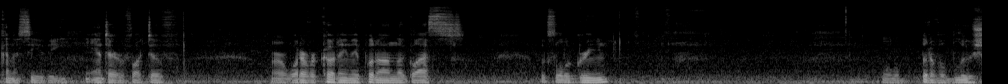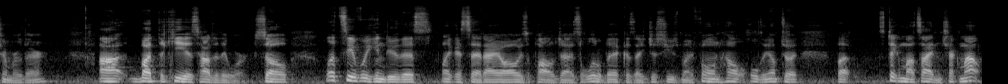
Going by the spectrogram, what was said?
Kind of see the anti-reflective or whatever coating they put on the glass. Looks a little green. A little bit of a blue shimmer there. Uh, but the key is how do they work? So let's see if we can do this. Like I said, I always apologize a little bit because I just used my phone holding up to it. But let's take them outside and check them out.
